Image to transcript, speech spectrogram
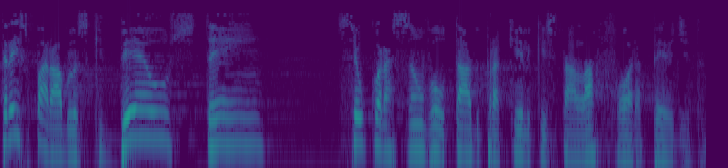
três parábolas que Deus tem seu coração voltado para aquele que está lá fora perdido.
